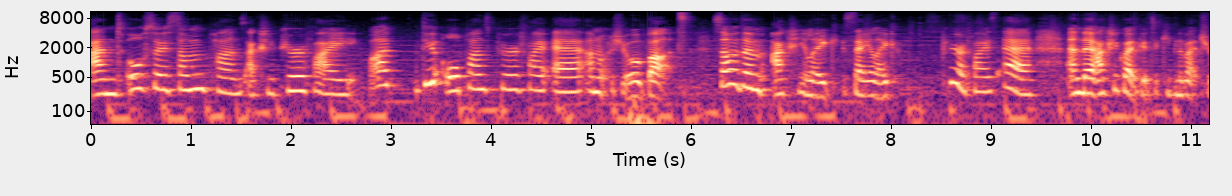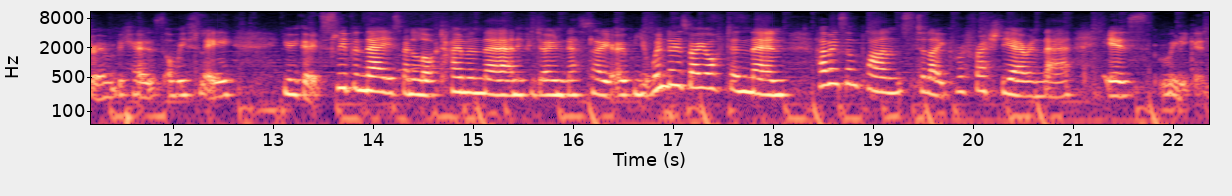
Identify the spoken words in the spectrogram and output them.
and also some plants actually purify, well do all plants purify air? I'm not sure but some of them actually like say like purifies air and they're actually quite good to keep in the bedroom because obviously you go to sleep in there, you spend a lot of time in there and if you don't necessarily open your windows very often then having some plants to like refresh the air in there is really good.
